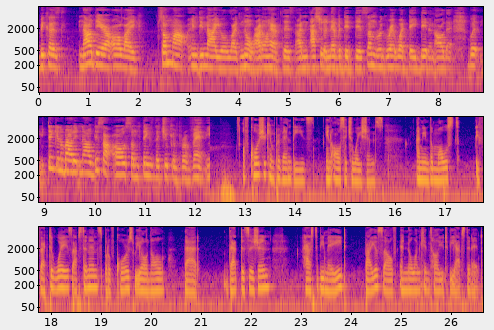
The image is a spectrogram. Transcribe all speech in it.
because now they are all like some are in denial like no i don't have this i, I should have never did this some regret what they did and all that but you thinking about it now these are all some things that you can prevent of course you can prevent these in all situations I mean, the most effective way is abstinence, but of course, we all know that that decision has to be made by yourself, and no one can tell you to be abstinent.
